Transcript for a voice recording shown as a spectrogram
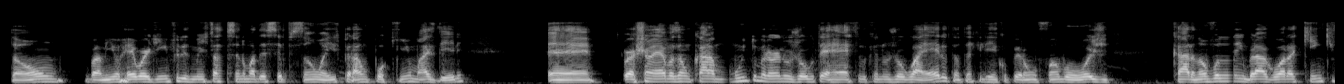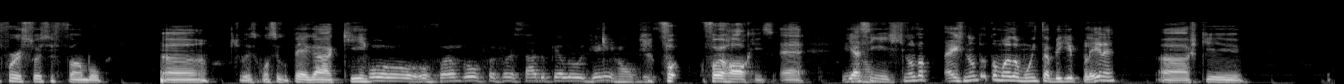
Então, para mim, o Hayward, infelizmente, está sendo uma decepção aí, esperar um pouquinho mais dele. É, o Rashan Evans é um cara muito melhor no jogo terrestre do que no jogo aéreo, tanto é que ele recuperou um fumble hoje. Cara, não vou lembrar agora quem que forçou esse fumble. Uh, Deixa eu ver se consigo pegar aqui. O, o fumble foi forçado pelo Jalen Hawkins. Foi, foi Hawkins, é. e assim, a gente, não tá, a gente não tá tomando muita big play, né? Uh, acho que.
